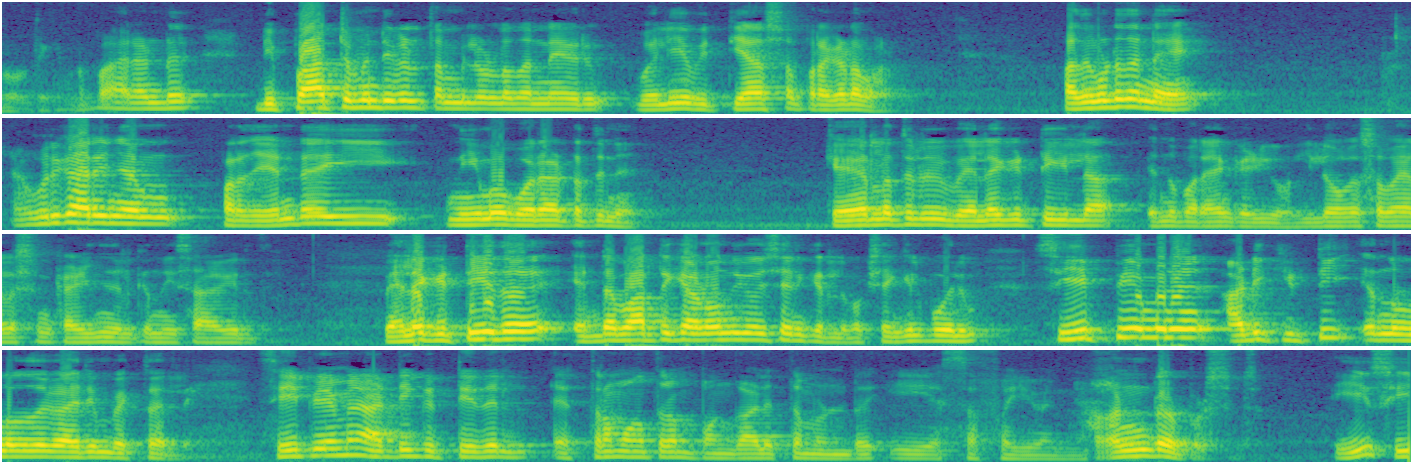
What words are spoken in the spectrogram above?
പ്രവർത്തിക്കുന്നത്. അപ്പോൾ ആ രണ്ട് ഡിപ്പാർട്ട്മെന്റുകൾ തമ്മിലുള്ള തന്നെ ഒരു വലിയ വ്യത്യാസം പ്രകടമാണ്. അതുകൊണ്ട് തന്നെ ഒരു കാര്യം ഞാൻ പറഞ്ഞു എന്റെ ഈ നിയമ പോരാട്ടത്തിന് കേരളത്തിലൊരു വില കിട്ടിയില്ല എന്ന് പറയാൻ കഴിയുമോ? ഈ ലോക്സഭാ ഇലക്ഷൻ കഴിഞ്ഞു നിൽക്കുന്ന ഈ സാഹചര്യത്തിൽ. വില കിട്ടിയത് എന്റെ പാർട്ടിക്കാണോ എന്ന് ചോദിച്ചാൽ എനിക്കറിയില്ല. പക്ഷേ എങ്കിൽ പോലും സി പി എമ്മിന് അടി കിട്ടി എന്നുള്ളത് കാര്യം വ്യക്തമല്ലേ? സി പി എമ്മിന് അടി കിട്ടിയതിൽ എത്രമാത്രം പങ്കാളിത്തമുണ്ട് ഈ S F I hundred percent. ഈ സി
